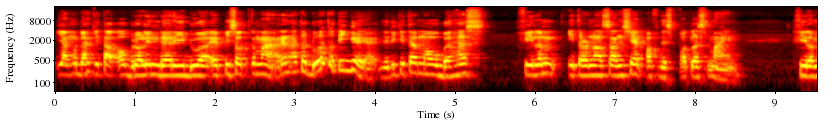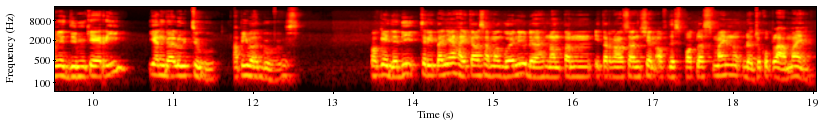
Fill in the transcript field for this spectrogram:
yang udah kita obrolin dari dua episode kemarin atau dua atau tiga ya. Jadi kita mau bahas film Eternal Sunshine of the Spotless Mind. Filmnya Jim Carrey yang gak lucu, tapi bagus. Oke, jadi ceritanya Haikal sama gue ini udah nonton Eternal Sunshine of the Spotless Mind udah cukup lama ya.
